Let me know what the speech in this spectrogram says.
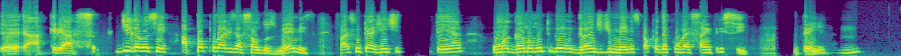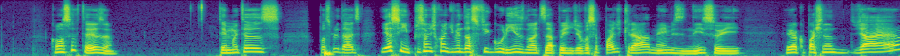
é, a criação, digamos assim, a popularização dos memes faz com que a gente tenha uma gama muito gran- grande de memes para poder conversar entre si. Entende? Uhum. Com certeza. Tem muitas possibilidades. E assim, principalmente com o advento das figurinhas no WhatsApp hoje em dia, você pode criar memes nisso e ficar compartilhando. Já é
